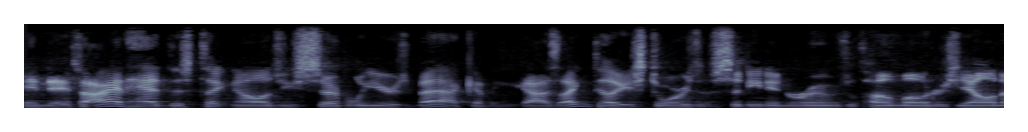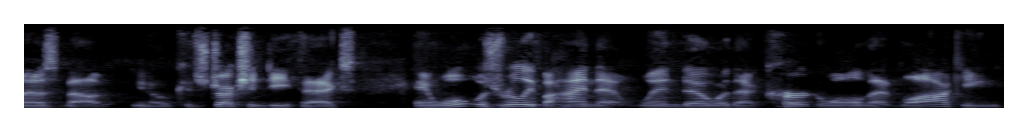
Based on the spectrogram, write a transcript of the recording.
And if I had had this technology several years back, I mean, guys, I can tell you stories of sitting in rooms with homeowners yelling at us about, you know, construction defects and what was really behind that window or that curtain wall, that blocking.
